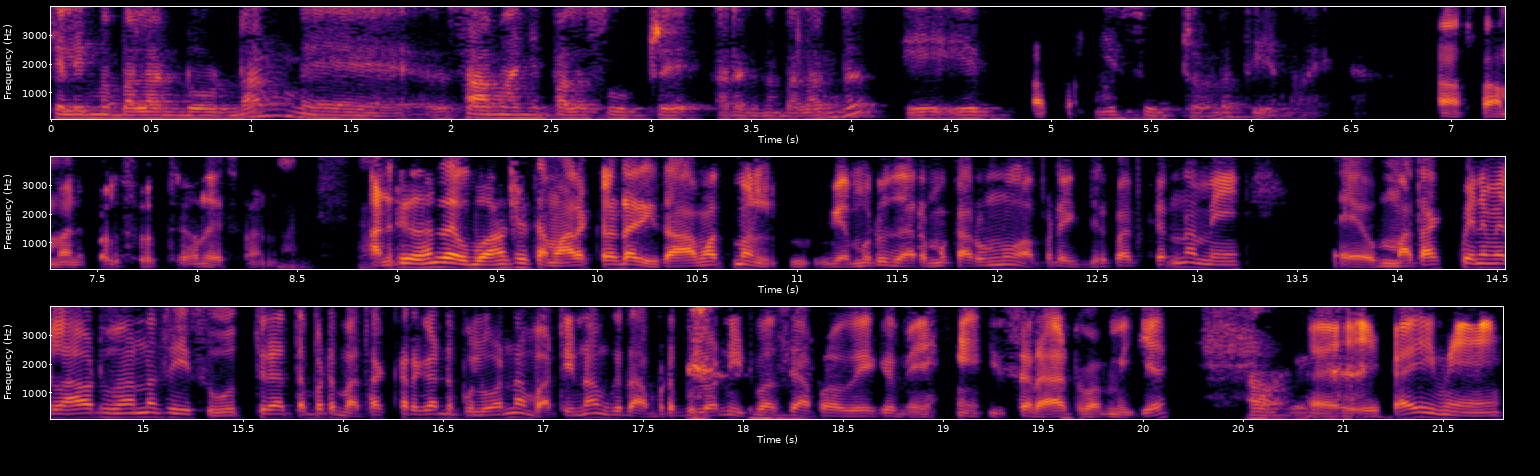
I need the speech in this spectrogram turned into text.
කෙලින්ම බලන්න ඕන නම් මේ සාමාන්‍ය ඵල සූත්‍රය අරගෙන බලන්න ඒ ඒ මේ සූත්‍රවල තියෙනවා ඒක. ආ සාමාන්‍ය ඵල සූත්‍රය හොඳයි ස්වාමීනි. අනිත් එක තමයි ඔබ වහන්සේ තමාර කළා ඉතාමත්ම ගැඹුරු ධර්ම කරුණු අපිට ඉදිරිපත් කරන මේ මතක් වෙන වෙලාවට සවන්නස මේ සූත්‍රයත් අපිට මතක් කරගන්න පුළුවන් නම් වටිනවා මොකද අපිට පුළුවන් ඊට පස්සේ අපව ඒක මේ ඉස්සරහට මම කිය. ඒකයි මේ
